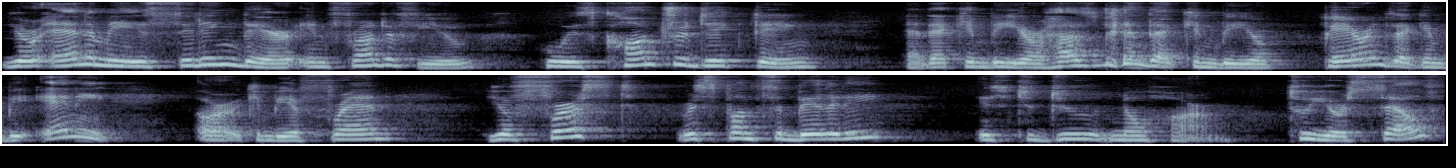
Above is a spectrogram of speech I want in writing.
your enemy is sitting there in front of you who is contradicting, and that can be your husband, that can be your parents, that can be any, or it can be a friend. Your first responsibility is to do no harm to yourself,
